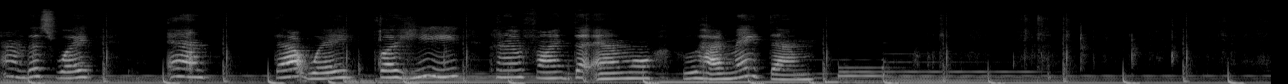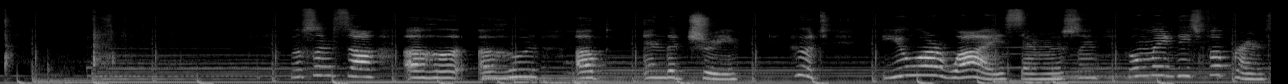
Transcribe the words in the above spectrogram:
and this way and that way, but he couldn't find the animal who had made them. Moosling saw a hood, a hood up in the tree. Hoot, you are wise, said Moosling. Who made these footprints?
